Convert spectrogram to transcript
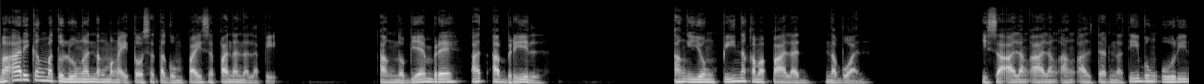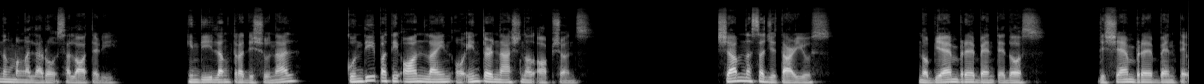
Maari kang matulungan ng mga ito sa tagumpay sa pananalapi. Ang Nobyembre at Abril, ang iyong pinakamapalad na buwan. Isaalang-alang ang alternatibong uri ng mga laro sa lottery. Hindi lang tradisyonal, kundi pati online o international options. Siyam na Sagittarius, Nobyembre 22, Disyembre 21.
